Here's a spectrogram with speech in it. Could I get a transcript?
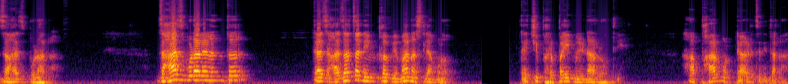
जहाज बुडालं. जहाज बुडाल्यानंतर त्या जहाजाचा नेमका विमान असल्यामुळं त्याची भरपाई मिळणार नव्हती. हा फार मोठ्या अडचणीत आला.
